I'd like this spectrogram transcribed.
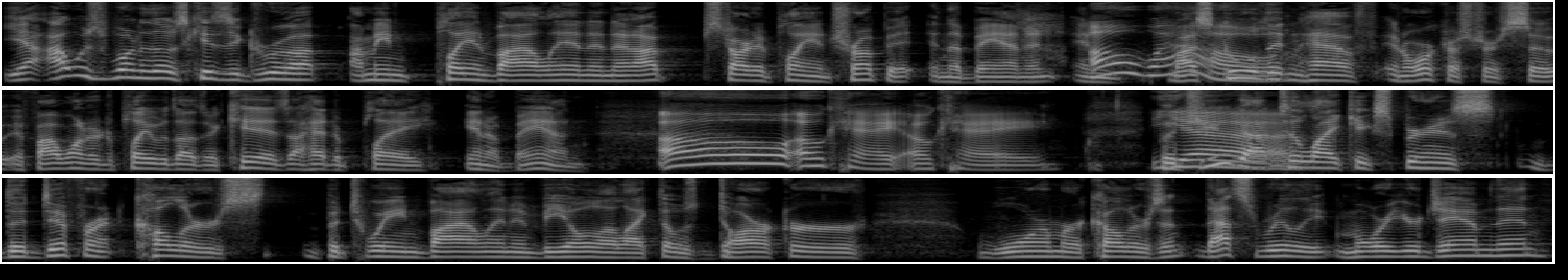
Yeah, I was one of those kids that grew up, I mean, playing violin, and then I started playing trumpet in the band. And, and oh, wow. my school didn't have an orchestra, so if I wanted to play with other kids, I had to play in a band. Oh, okay, okay. But yeah. you got to like experience the different colors between violin and viola, like those darker, warmer colors. And that's really more your jam then?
